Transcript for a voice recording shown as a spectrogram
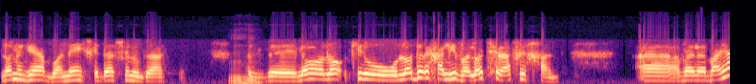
לא נוגע בו, אני היחידה שנוגעת בו. אז זה לא, לא, כאילו, לא דרך עליבלות של אף אחד. אה, אבל הבעיה,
